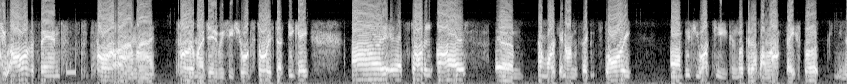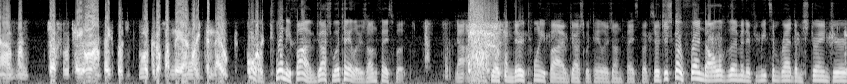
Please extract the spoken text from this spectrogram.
To all of the fans for uh, my for my JWT short stories.dk, I have started I um I'm working on the second story. Um, if you want to, you can look it up on my Facebook. You know, I'm Joshua Taylor on Facebook. You can look it up on there and read the note. Or 25 Joshua Taylors on Facebook. Now, I'm not joking. There are 25 Joshua Taylors on Facebook. So just go friend all of them, and if you meet some random stranger,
